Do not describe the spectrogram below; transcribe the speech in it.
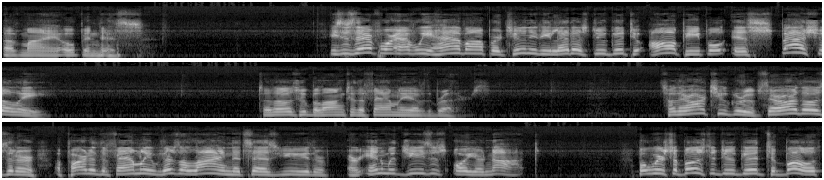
of my openness. He says, Therefore, if we have opportunity, let us do good to all people, especially to those who belong to the family of the brothers. So there are two groups. There are those that are a part of the family. There's a line that says you either are in with Jesus or you're not. But we're supposed to do good to both,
